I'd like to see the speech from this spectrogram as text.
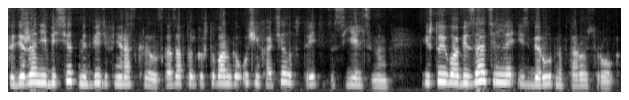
Содержание бесед Медведев не раскрыл, сказав только, что Ванга очень хотела встретиться с Ельциным и что его обязательно изберут на второй срок.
